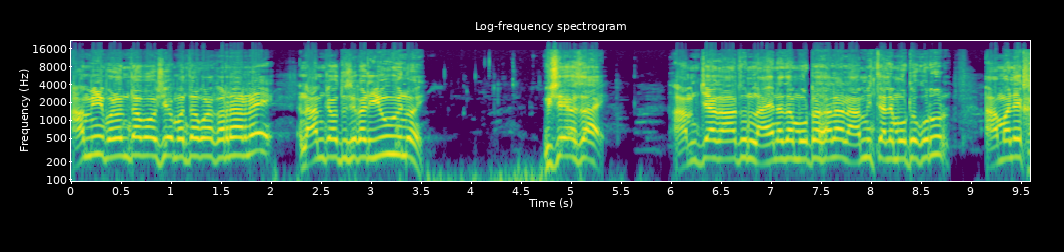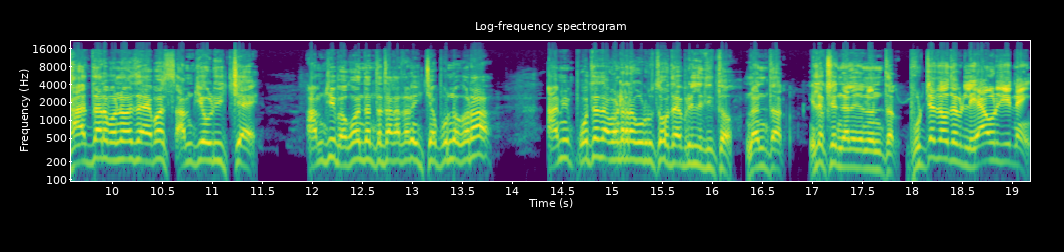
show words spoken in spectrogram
आम्ही बळवंतभाऊ मतदान कोणा करणार नाही आणि आमच्या गावात दुसरीकडे येऊही नाही. विषय असा आहे आमच्या गावातून लायनाचा मोठा झाला ना आम्हीच त्याला मोठं करून आम्हाला खासदार बनवायचं आहे बस आमची एवढी इच्छा आहे. आमची भगवंतान तथा इच्छा पूर्ण करा. आम्ही पोत्याचा भंडारा करू चौदा एप्रिलला तिथं नंतर इलेक्शन झाल्याच्यानंतर. पुढच्या चौदा एप्रिल यावर्षी नाही.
